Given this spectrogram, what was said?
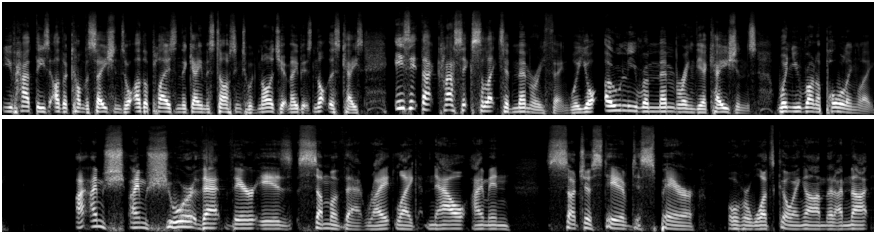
you've had these other conversations or other players in the game are starting to acknowledge it, maybe it's not this case. Is it that classic selective memory thing where you're only remembering the occasions when you run appallingly? I, I'm sh- I'm sure that there is some of that, right? Like now I'm in such a state of despair over what's going on that I'm not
